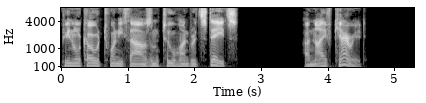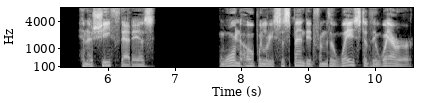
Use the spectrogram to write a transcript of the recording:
Penal Code 20200 states a knife carried in a sheath that is worn openly suspended from the waist of the wearer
